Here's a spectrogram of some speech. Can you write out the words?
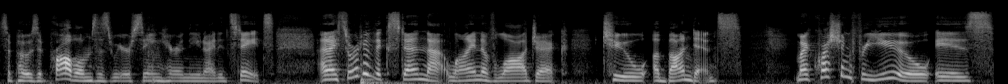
supposed problems as we are seeing here in the United States. And I sort of extend that line of logic to abundance. My question for you is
